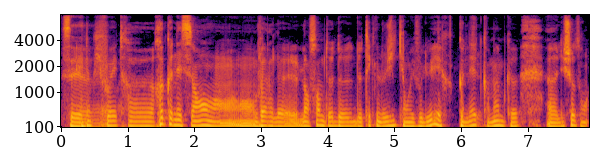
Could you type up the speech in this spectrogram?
C'est donc il faut euh, être euh, reconnaissant envers l'ensemble de, de, de, technologies qui ont évolué et reconnaître quand même que les choses ont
